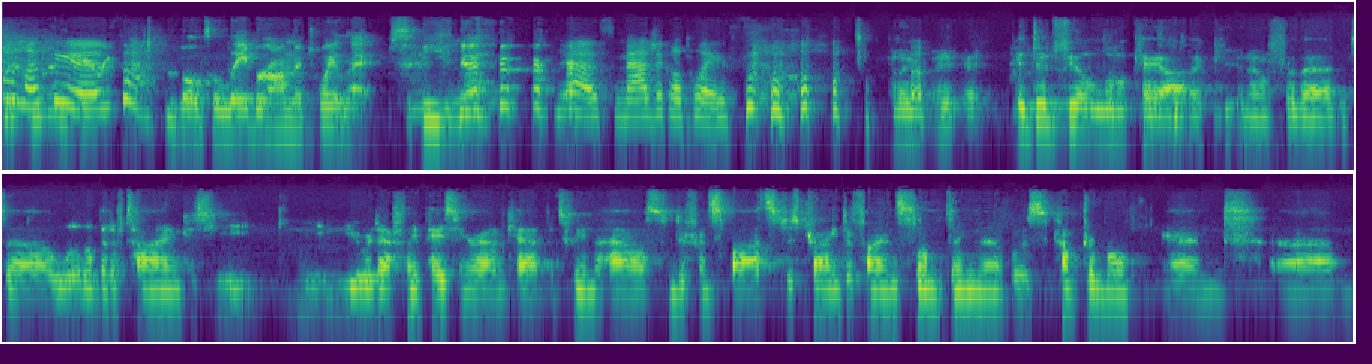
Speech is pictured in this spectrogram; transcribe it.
Unless he is. Comfortable to labor on the toilet. yes, magical place. but I, it, it, did feel a little chaotic, you know, for that uh, little bit of time because he you were definitely pacing around Kat between the house and different spots just trying to find something that was comfortable. And um,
